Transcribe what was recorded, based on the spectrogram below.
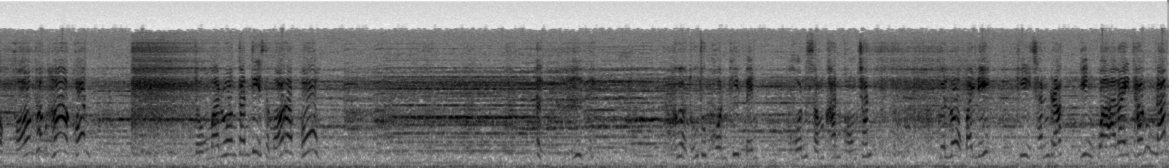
วกพ้องทั้งห้าคน จงมารวมกันที่สมรภูมิเพื่อทุกๆคนที่เป็นคนสำคัญของฉัน เพื่อโลกใบนี้ที่ฉันรักยิ่งกว่าอะไรทั้งนั้น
